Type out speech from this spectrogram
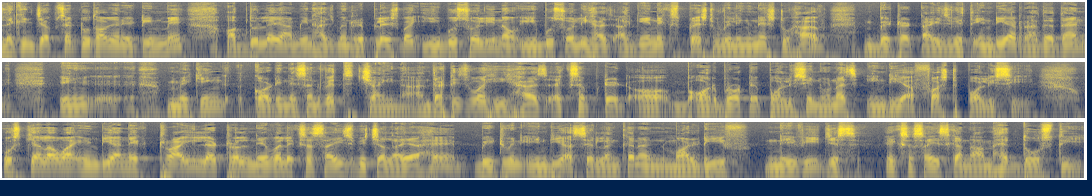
लेकिन जब से 2018 में Abdulla Yameen has been replaced by Ibu Solih now Ibu Solih has again expressed willingness to have better ties with India rather than making coordination with China and that is why he has accepted और brought a policy known as India first policy उसके अलावा इंडिया ने एक ट्राई लेटरल नेवल एक्सरसाइज भी चलाया है between India Sri Lankan and Maldives navy जिस एक्सरसाइज का नाम है दोस्ती।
